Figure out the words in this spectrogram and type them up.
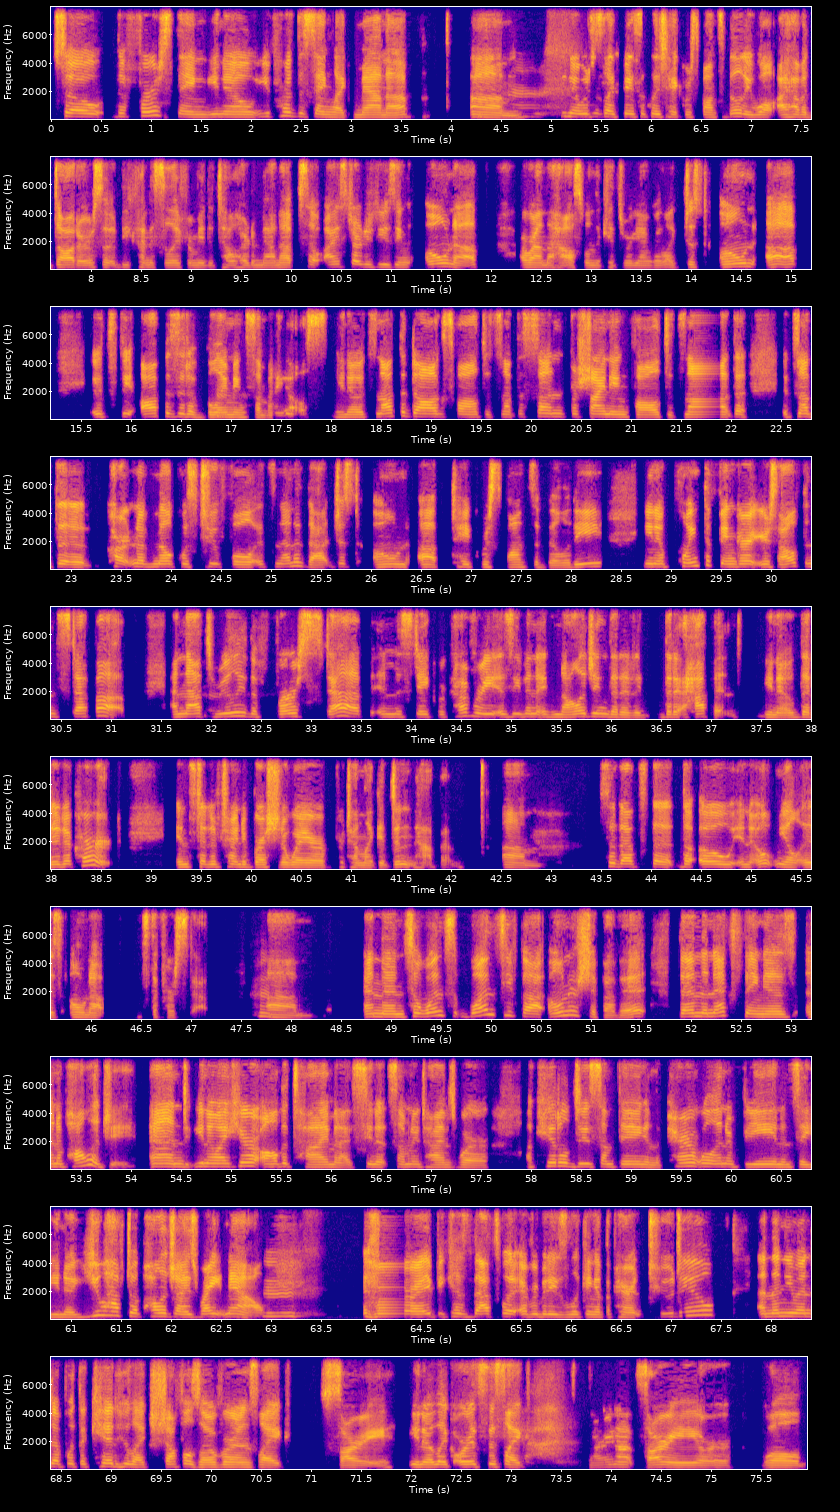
So the first thing, you know, you've heard the saying like man up um mm-hmm. you know which is like basically take responsibility. Well i have a daughter so it'd be kind of silly for me to tell her to man up. So i started using own up around the house when the kids were younger like just own up. It's the opposite of blaming somebody else. You know it's not the dog's fault it's not the sun for shining fault it's not the it's not the carton of milk was too full. It's none of that. Just own up take responsibility. You know point the finger at yourself and step up and that's really the first step in mistake recovery is even acknowledging that it that it happened you know that it occurred instead of trying to brush it away or pretend like it didn't happen. Um, so that's the the o in oatmeal is own up. It's the first step. Hmm. um, and then so once once you've got ownership of it then the next thing is an apology. And you know i hear all the time and i've seen it so many times where a kid will do something and the parent will intervene and say you know you have to apologize right now. Mm. right? Because that's what everybody's looking at the parent to do. And then you end up with a kid who like shuffles over and is like sorry you know like or it's this like sorry not sorry or well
